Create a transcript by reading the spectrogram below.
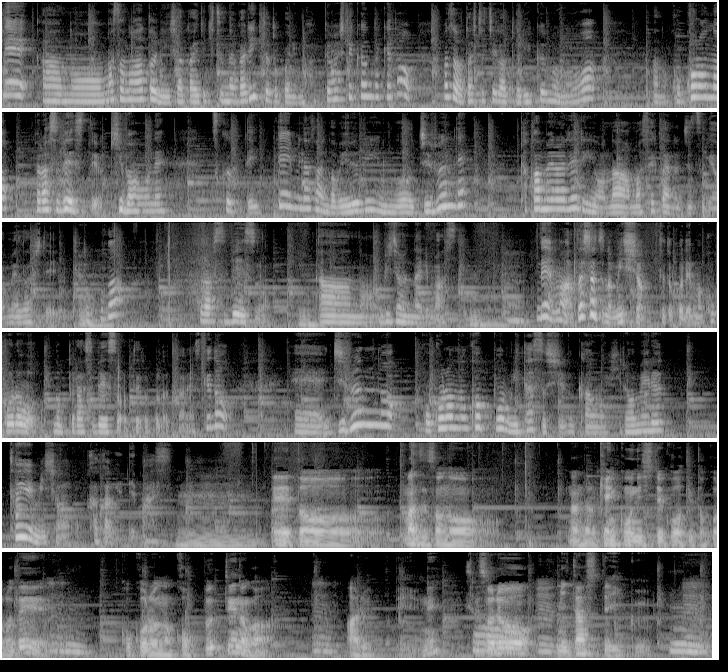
であの、まあ、その後に社会的つながりっていうところにも発展をしていくんだけどまず私たちが取り組むのはあの心のプラスベースっていう基盤をね作っていって皆さんがウェルビーイングを自分で高められるような、まあ、世界の実現を目指しているってとこが、プラスベースのうんあのビジョンになります。うん。で、まあ、私たちのミッションってところで、まあ、心のプラスベースをってところだったんですけど、えー自分の心のコップを満たす習慣を広めるというミッションを掲げてます。うん。えっ、とまずそのなんだろう健康にしていこうっていうところで、うん。うん心のコップっていうのがうんあるっていうね。そう。でそれを満たしていく、うんうん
